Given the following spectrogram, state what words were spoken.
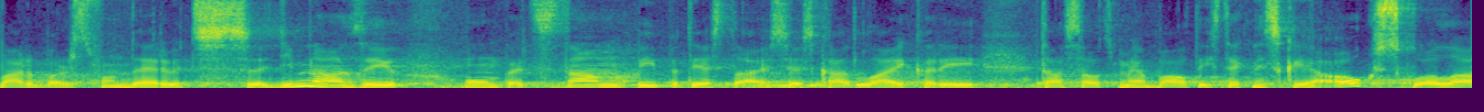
Barbaras Fondervicas ģimnāziju, un pēc tam bija pat iestājusies kādu laiku arī tā saucamajā Baltijas Tehniskajā augstskolā,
